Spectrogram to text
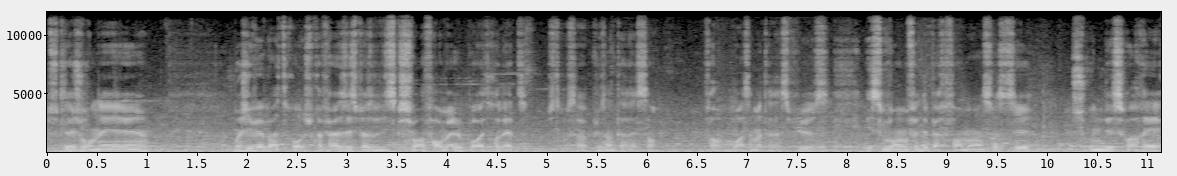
toute la journée. Moi, j'y vais pas trop. Je préfère les espaces de discussion informels, pour être honnête. Je trouve ça plus intéressant. Enfin, moi, ça m'intéresse plus. Et souvent, on fait des performances aussi sur une des soirées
